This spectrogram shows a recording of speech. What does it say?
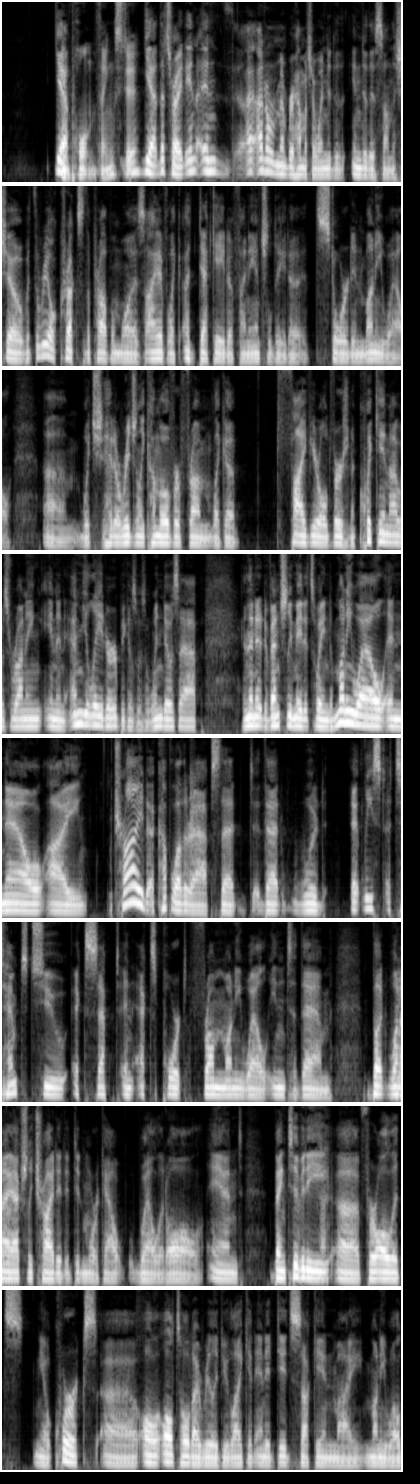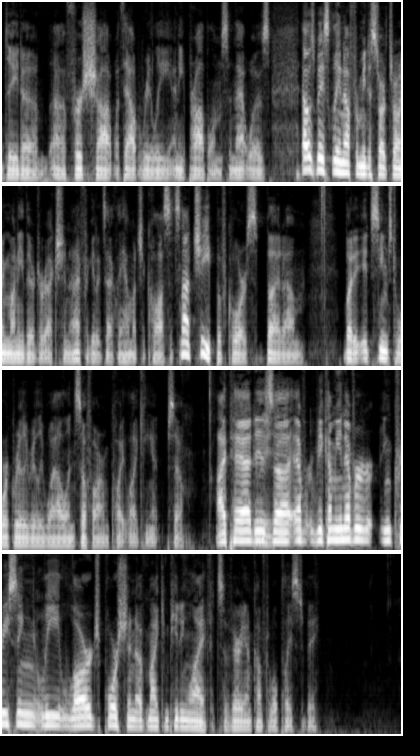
Yeah. Important things to. Yeah, that's right. And and I, don't remember how much I went into into this on the show, but the real crux of the problem was I have like a decade of financial data stored in Moneywell, um, which had originally come over from like a five year old version of Quicken I was running in an emulator because it was a Windows app. And then it eventually made its way into Moneywell, and now I tried a couple other apps that that would at least attempt to accept an export from Moneywell into them. But when yeah. I actually tried it, it didn't work out well at all. And Banktivity, uh, for all its you know quirks, uh, all, all told, I really do like it, and it did suck in my Moneywell data uh, first shot without really any problems, and that was that was basically enough for me to start throwing money their direction. And I forget exactly how much it costs. It's not cheap, of course, but um, but it, it, seems to work really, really well. And so far, I'm quite liking it. So, iPad is uh, ever becoming an ever increasingly large portion of my computing life. It's a very uncomfortable place to be.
